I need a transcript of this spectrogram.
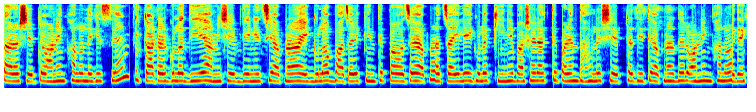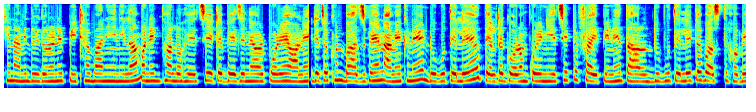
তারা শেপটা অনেক ভালো লেগেছে। কাটারগুলা দিয়ে আমি শেপ দিয়ে নিচ্ছি। আপনারা এগুলা বাজারে কিনতে পাওয়া যায়। আপনারা চাইলে এগুলা কিনে বাসায় রাখতে পারেন। তাহলে শেপটা দিতে আপনাদের অনেক ভালো। দেখেন আমি দুই ধরনের পিঠা বানিয়ে নিলাম। অনেক ভালো হয়েছে। এটা বেজে নেওয়ার পরে অনেক এটা যখন বাজবেন, আমি এখানে ডুবু তেলে তেলটা গরম করে নিয়েছি একটা ফ্রাই প্যানে তার ডুবু তেলে এটা বাজতে হবে,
